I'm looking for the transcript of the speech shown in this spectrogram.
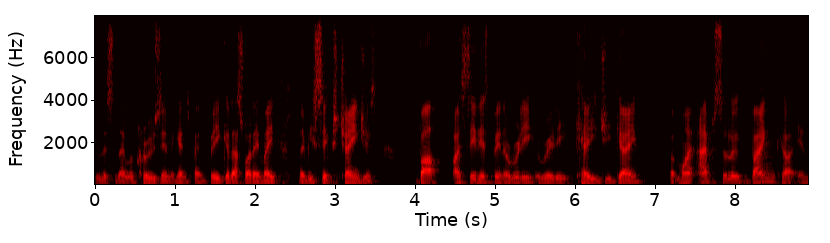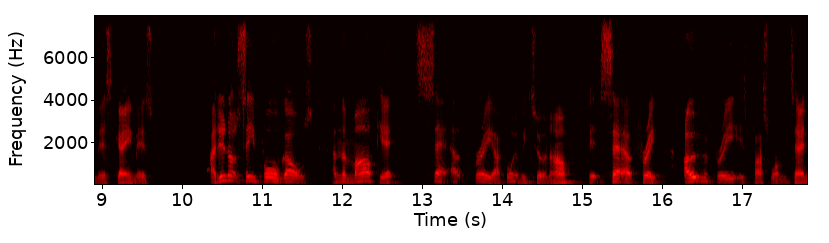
listen, they were cruising against Benfica. That's why they made maybe six changes. But I see this being a really, really cagey game. But my absolute banker in this game is I do not see four goals. And the market set at three. I thought it'd be two and a half. It's set at three. Over three is plus 110.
